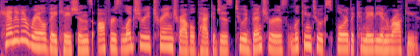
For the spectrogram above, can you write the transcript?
Canada Rail Vacations offers luxury train travel packages to adventurers looking to explore the Canadian Rockies.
